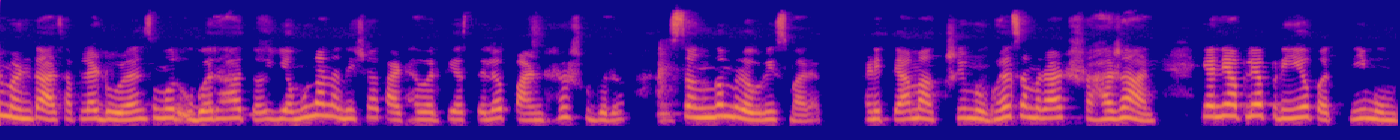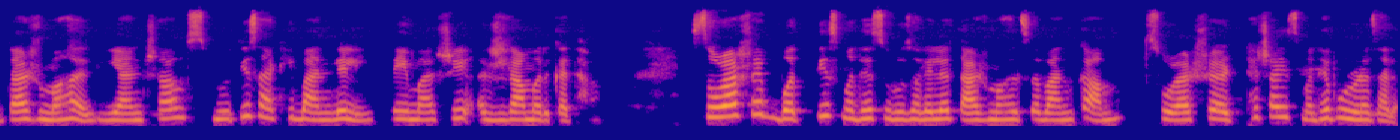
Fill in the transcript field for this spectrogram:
म्हणताच आपल्या डोळ्यांसमोर उभं राहतं यमुना नदीच्या काठावरती असलेलं पांढरं शुभ्र संगमरवरी स्मारक. आणि त्यामागची मुघल सम्राट शहाजहान यांनी आपल्या प्रिय पत्नी मुमताज महल यांच्या स्मृतीसाठी बांधलेली प्रेमाची अजरामर कथा. सोळाशे बत्तीसमध्ये सुरू झालेलं ताजमहलचं बांधकाम सोळाशे अठ्ठेचाळीसमध्ये पूर्ण झालं.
